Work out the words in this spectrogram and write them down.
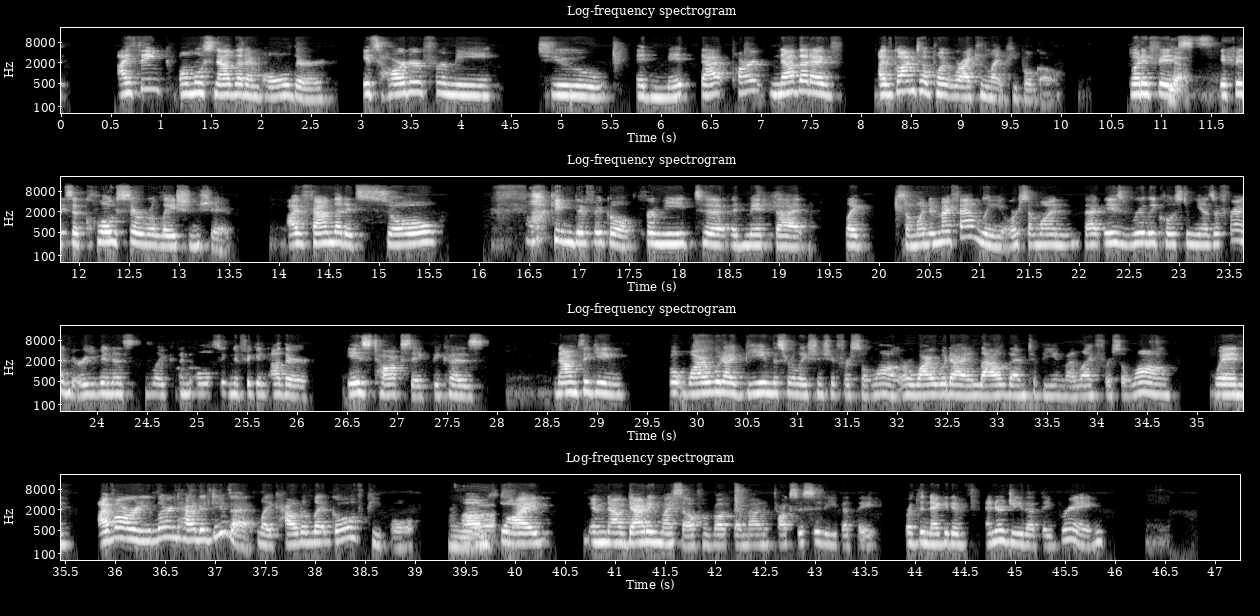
i think almost now that i'm older it's harder for me to admit that part now that i've i've gotten to a point where i can let people go but if it's Yes. if it's a closer relationship i've found that it's so fucking difficult for me to admit that like someone in my family or someone that is really close to me as a friend or even as like an old significant other is toxic because now I'm thinking, but why would I be in this relationship for so long or why would I allow them to be in my life for so long when I've already learned how to do that, like how to let go of people. Um, so I am now doubting myself about the amount of toxicity that they or the negative energy that they bring.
